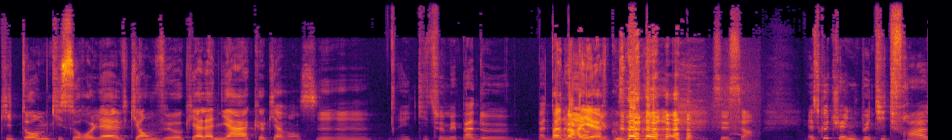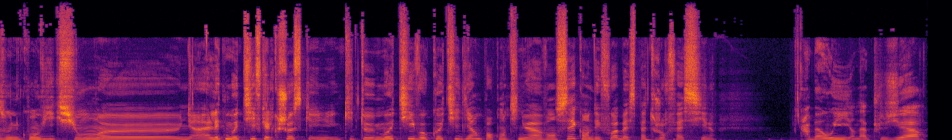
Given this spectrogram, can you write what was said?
qui tombe, qui se relève, qui en veut, qui a la niaque, qui avance. Hum, hum, hum. Et qui ne se met pas de, pas de barrière. c'est ça. Est-ce que tu as une petite phrase ou une conviction, euh, un leitmotiv, quelque chose qui, te motive au quotidien pour continuer à avancer quand des fois, bah, ce n'est pas toujours facile? Ah bah oui, il y en a plusieurs.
